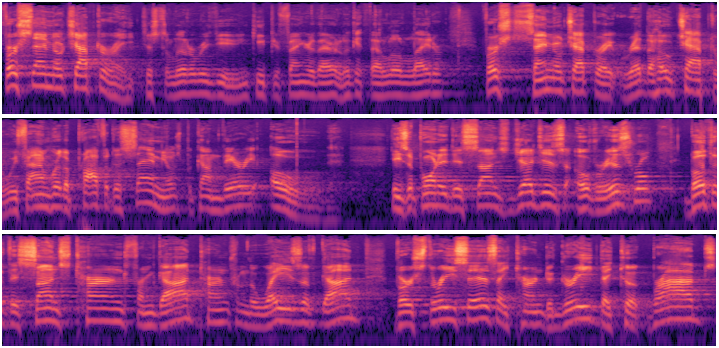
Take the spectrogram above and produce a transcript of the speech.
1 Samuel chapter 8, just a little review. You can keep your finger there, look at that a little later. 1 Samuel chapter 8, read the whole chapter. We find where the prophet of Samuel has become very old. He's appointed his sons judges over Israel. Both of his sons turned from God, turned from the ways of God. Verse 3 says they turned to greed, they took bribes,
